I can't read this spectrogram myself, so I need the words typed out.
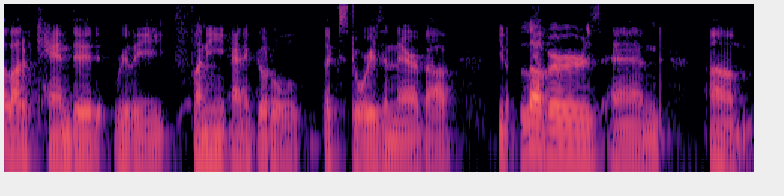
a lot of candid, really funny anecdotal like stories in there about you know lovers and um,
